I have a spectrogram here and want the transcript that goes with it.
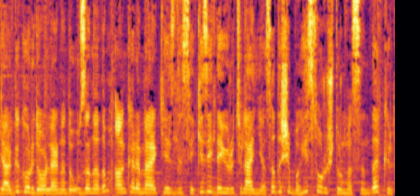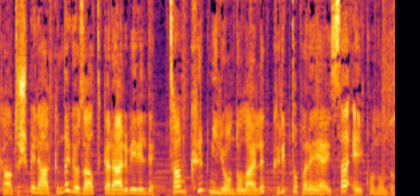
Yargı koridorlarına da uzanalım. Ankara merkezli 8 ilde yürütülen yasa dışı bahis soruşturmasında 46 şüpheli hakkında gözaltı kararı verildi. Tam 40 milyon dolarlık kripto paraya ise el konuldu.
